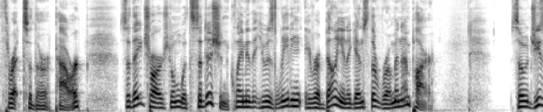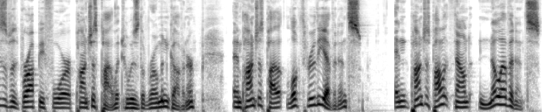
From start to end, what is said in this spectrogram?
threat to their power, so they charged him with sedition, claiming that he was leading a rebellion against the Roman Empire. So Jesus was brought before Pontius Pilate, who was the Roman governor, and Pontius Pilate looked through the evidence, and Pontius Pilate found no evidence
